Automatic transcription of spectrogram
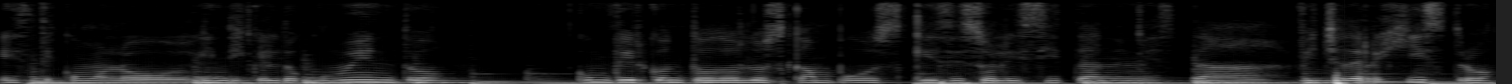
este como lo indica el documento, cumplir con todos los campos que se solicitan en esta ficha de registro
